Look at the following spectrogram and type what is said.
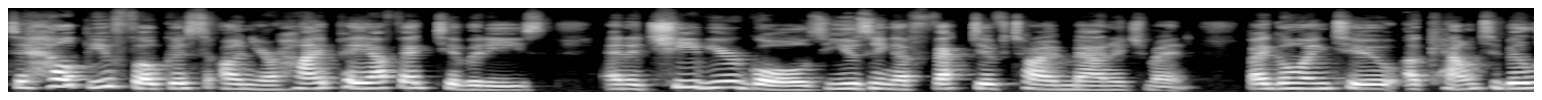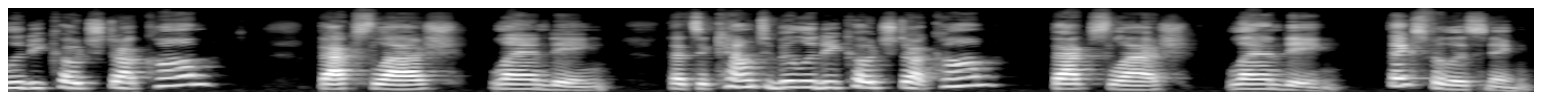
to help you focus on your high payoff activities and achieve your goals using effective time management by going to accountabilitycoach.com backslash landing. That's accountabilitycoach.com backslash landing. Thanks for listening.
